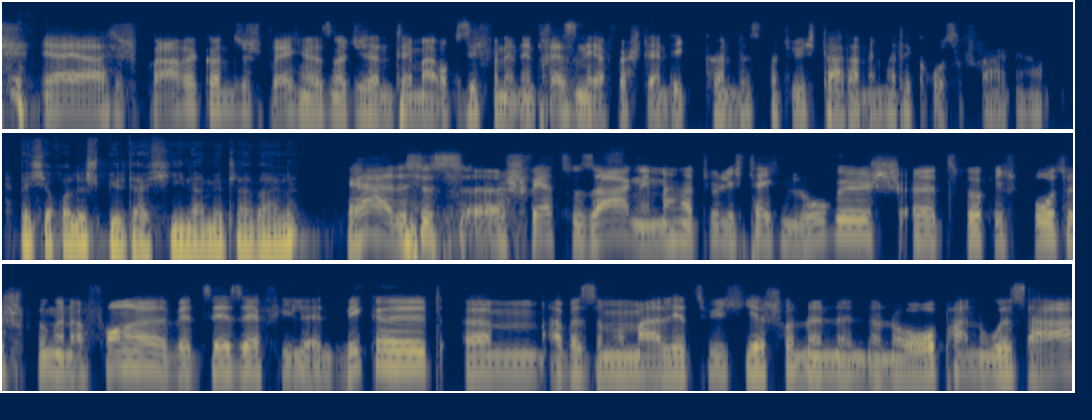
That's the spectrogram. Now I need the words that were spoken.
ja, ja, Sprache können sie sprechen. Das ist natürlich ein Thema, ob sie sich von den Interessen her verständigen können. Das ist natürlich da dann immer die große Frage. Ja. Welche Rolle spielt da China mittlerweile? Ja, das ist äh, schwer zu sagen. Die machen natürlich technologisch äh, wirklich große Sprünge nach vorne, wird sehr, sehr viel entwickelt. Ähm, aber sagen wir mal, jetzt wie hier schon in, in Europa, in den USA,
